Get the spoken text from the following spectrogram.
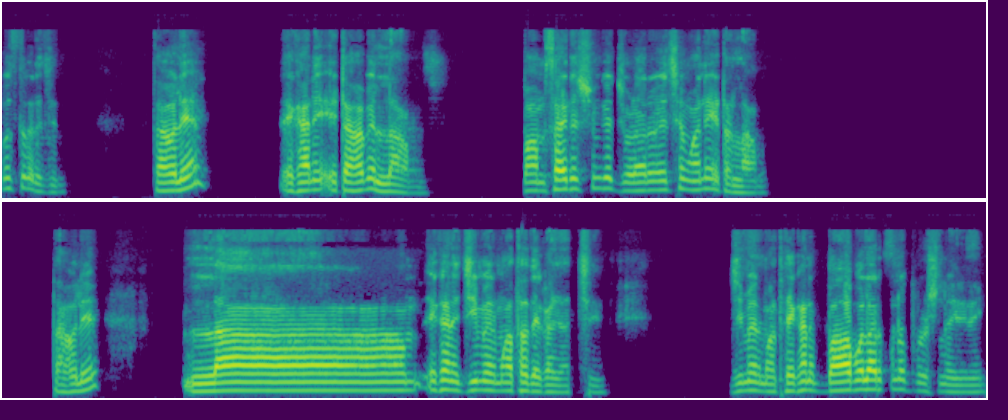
বুঝতে পেরেছেন? তাহলে এখানে এটা হবে লাম। বাম সাইডের সঙ্গে জোড়া রয়েছে মানে এটা লাম। তাহলে লাম, এখানে জিমের মাথা দেখা যাচ্ছে। জিমের মাথা, এখানে বা বলার কোনো প্রশ্নই নেই।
